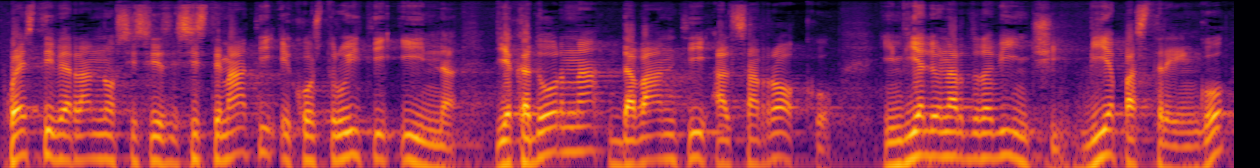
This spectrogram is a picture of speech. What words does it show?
Questi verranno sistemati e costruiti in via Cadorna davanti al San Rocco, in via Leonardo da Vinci, via Pastrengo,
